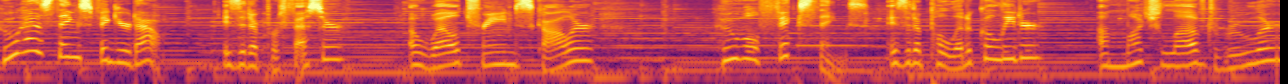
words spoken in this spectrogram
Who has things figured out? Is it a professor? A well trained scholar? Who will fix things? Is it a political leader? A much loved ruler?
